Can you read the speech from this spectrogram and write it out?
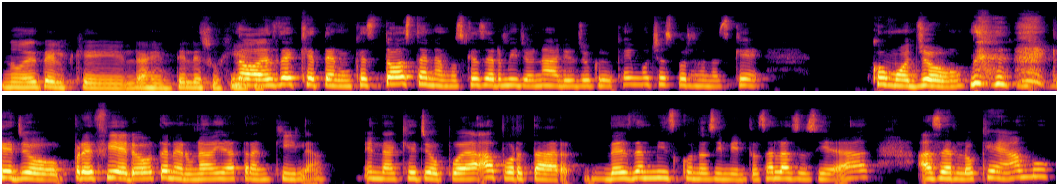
no desde el que la gente le sugiere. No, desde que, tengo que todos tenemos que ser millonarios. Yo creo que hay muchas personas que, como yo, que yo prefiero tener una vida tranquila en la que yo pueda aportar desde mis conocimientos a la sociedad, hacer lo que amo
